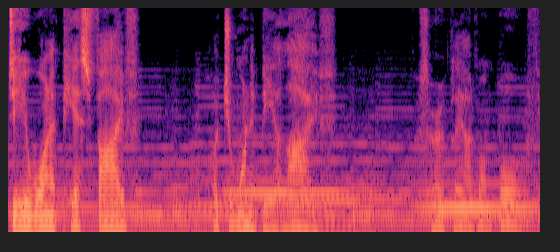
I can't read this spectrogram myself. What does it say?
Do you want a PS5, or do you want to be alive? Preferably, I'd want both.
